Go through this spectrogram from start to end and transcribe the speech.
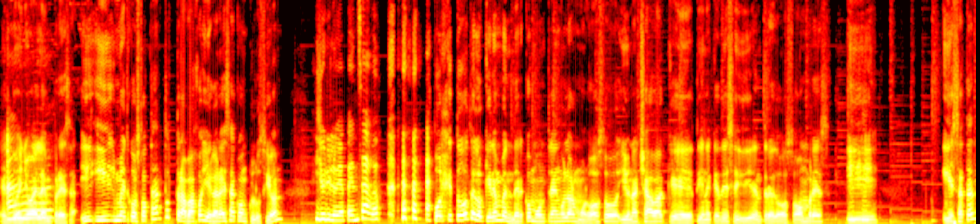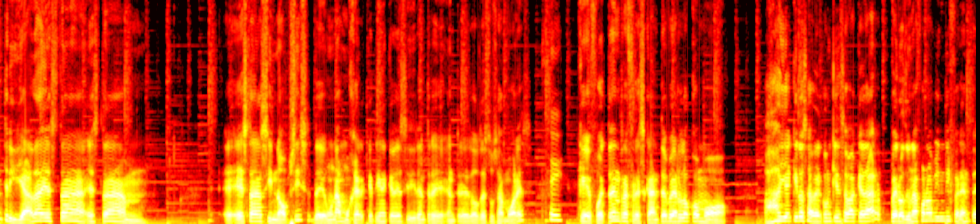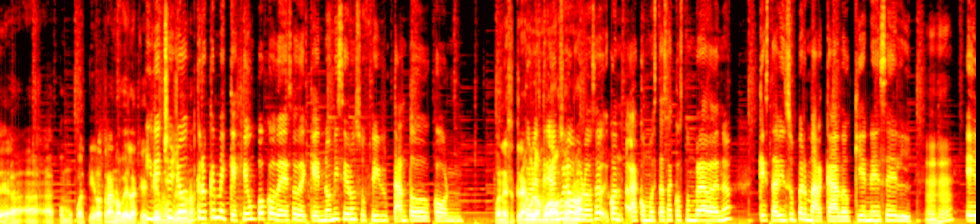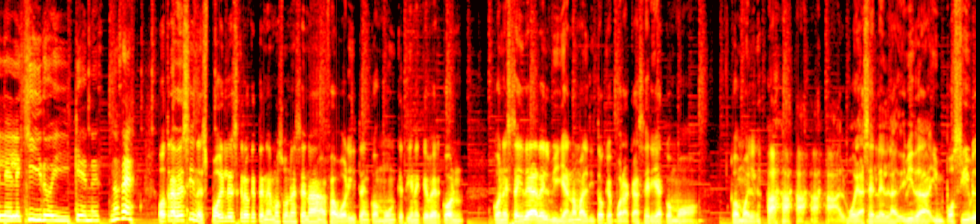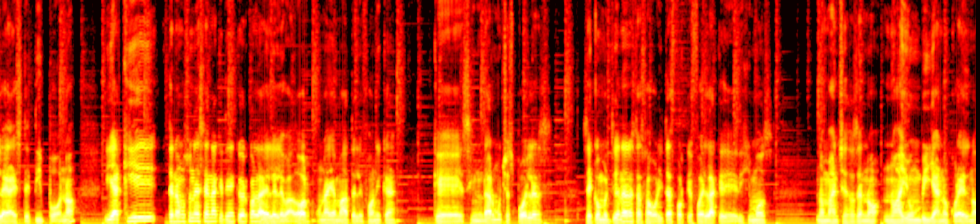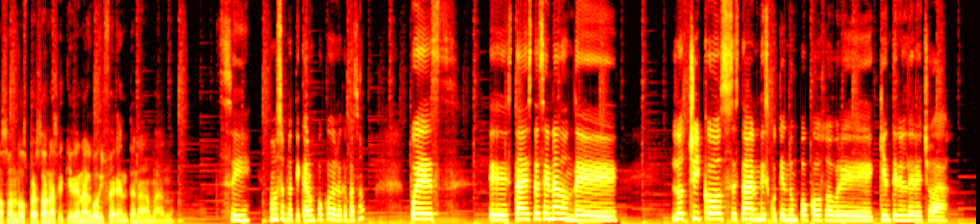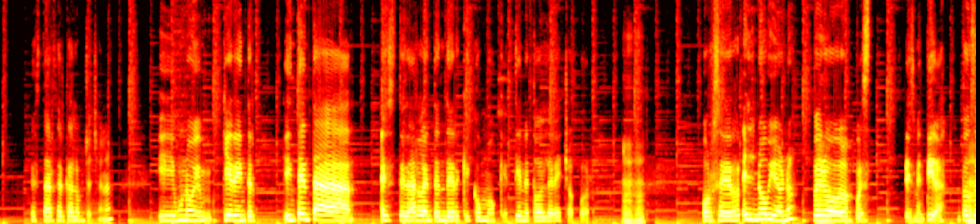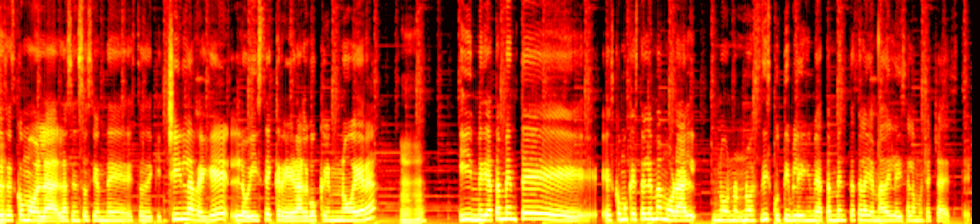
el dueño de la Ah. empresa. Y, y me costó tanto trabajo llegar a esa conclusión, Yo ni lo había pensado. porque todos te lo quieren vender como un triángulo amoroso y una chava que tiene que decidir entre dos hombres. Y, y está tan trillada esta, esta, mm, e- esta sinopsis de una mujer que tiene que decidir entre, entre dos de sus amores. Sí. que fue tan refrescante verlo como, ay, ya quiero saber con quién se va a quedar, pero de una forma bien diferente a, a- a como cualquier otra novela que Y de que hecho hemos yo creo que me quejé un poco de eso, de que no me hicieron sufrir tanto con, Con ese con triángulo el amoroso, triángulo ¿no? amoroso, cuan- a como estás acostumbrada, ¿no? Que está bien súper marcado quién es el, el elegido y quién es, no sé. Otra vez sin spoilers, creo que tenemos una escena favorita en común que tiene que ver con, con esta idea del villano maldito que por acá sería como, como el ja, ja, ja, ja, ja, voy a hacerle la vida imposible a este tipo, ¿no? Y aquí tenemos una escena que tiene que ver con la del elevador, una llamada telefónica que sin dar muchos spoilers se convirtió en una de nuestras favoritas porque fue la que dijimos, no manches, o sea, no, no hay un villano cruel, ¿no? Son dos personas que quieren algo diferente nada más, ¿no? Sí, vamos a platicar un poco de lo que pasó. Pues eh, está esta escena donde los chicos están discutiendo un poco sobre quién tiene el derecho a estar cerca de la muchacha, ¿no? Y uno quiere inter- intenta este darle a entender que como que tiene todo el derecho por Ujú. Por ser el novio, ¿no? Pero pues es mentira. Entonces es como la, la sensación de esto de que chin, la regué, lo hice creer algo que no era. Inmediatamente es como que este lema moral no, no, no es discutible. Inmediatamente hace la llamada y le dice a la muchacha, este,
